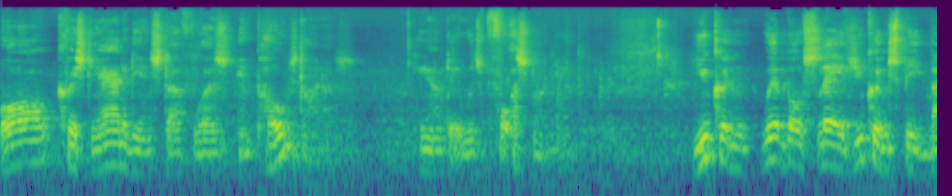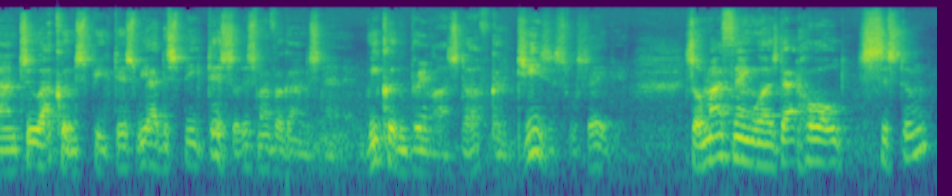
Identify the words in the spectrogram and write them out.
all Christianity and stuff was imposed on us. You know, it was forced on you. You couldn't, we're both slaves. You couldn't speak Bantu. I couldn't speak this. We had to speak this so this motherfucker understand it. We couldn't bring our stuff because Jesus will save you. So my thing was that whole system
